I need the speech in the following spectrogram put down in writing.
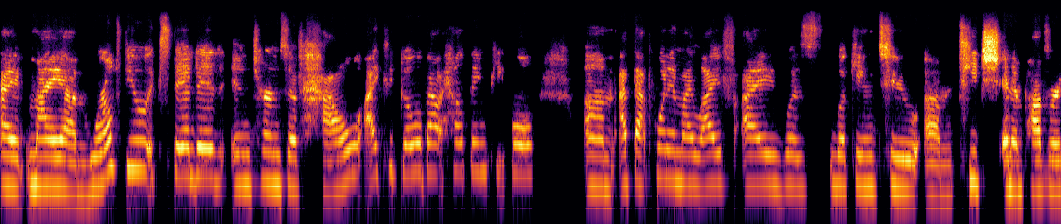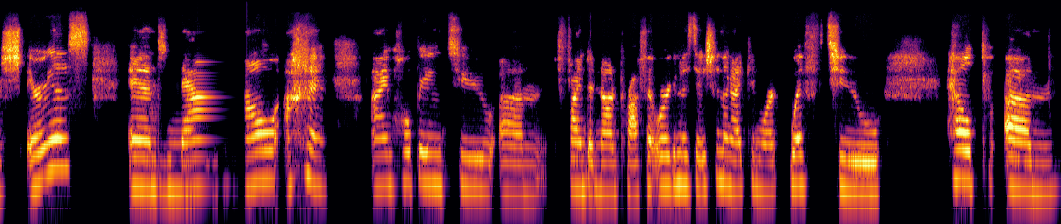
I my um, worldview expanded in terms of how I could go about helping people. Um, at that point in my life, I was looking to um, teach in impoverished areas, and now I, am hoping to um, find a nonprofit organization that I can work with to help um,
